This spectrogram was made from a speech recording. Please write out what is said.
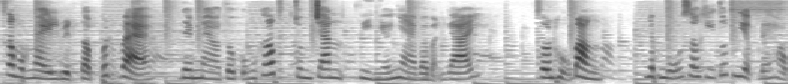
sau một ngày luyện tập vất vả, đêm nào tôi cũng khóc trong chăn vì nhớ nhà và bạn gái. Tôn Hữu Bằng nhập ngũ sau khi tốt nghiệp đại học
